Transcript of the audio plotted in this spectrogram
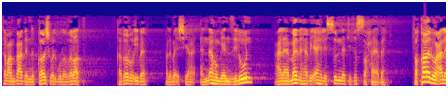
طبعا بعد النقاش والمناظرات قرروا إيه بقى علماء الشيعة؟ أنهم ينزلون على مذهب أهل السنة في الصحابة. فقالوا على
